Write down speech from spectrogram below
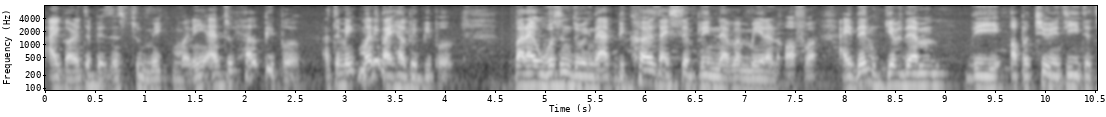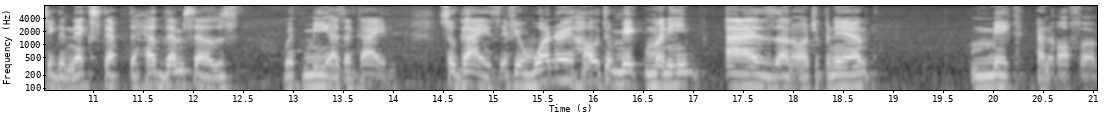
I got into business to make money and to help people and to make money by helping people. But I wasn't doing that because I simply never made an offer. I didn't give them the opportunity to take the next step to help themselves with me as a guide. So, guys, if you're wondering how to make money as an entrepreneur, make an offer.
